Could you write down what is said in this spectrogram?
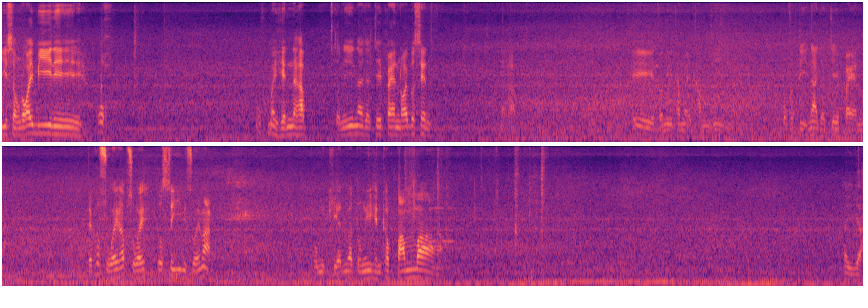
E 2 0 0 B นี่ โอ้ ไม่เห็นนะครับ ตัวนี้น่าจะเจแปนร้อยเปอร์เซ็นต์นะครับเอ๊ตัวนี้ทำไมทำที่ปกติน่าจะเจแปนนะแต่ก็สวยครับสวยตัว C นี่สวยมาก ผมเขียนว่าตรงนี้เห็นเขาปั๊มว่าไอ้ยะ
